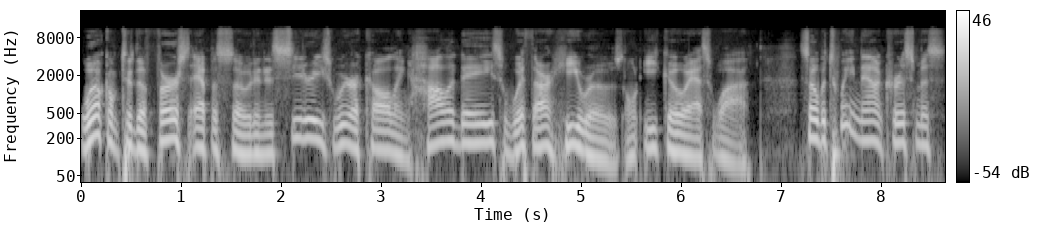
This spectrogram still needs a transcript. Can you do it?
Welcome to the first episode in a series we are calling Holidays with Our Heroes on EECO Ask Why. So, between now and Christmas,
